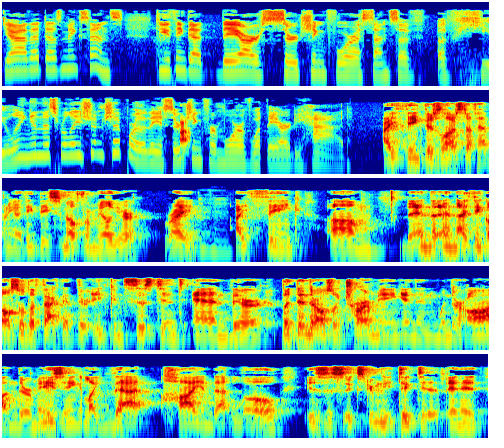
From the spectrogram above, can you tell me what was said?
Yeah, that does make sense. Do you think that they are searching for a sense of, of healing in this relationship, or are they searching for more of what they already had? I think there's a lot of stuff happening. I think they smell familiar, right? I think, um, and the, and I think also the fact that they're inconsistent and they're, but then they're also charming, and then when they're on, they're amazing. Like that high and that low is just extremely addictive, and it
